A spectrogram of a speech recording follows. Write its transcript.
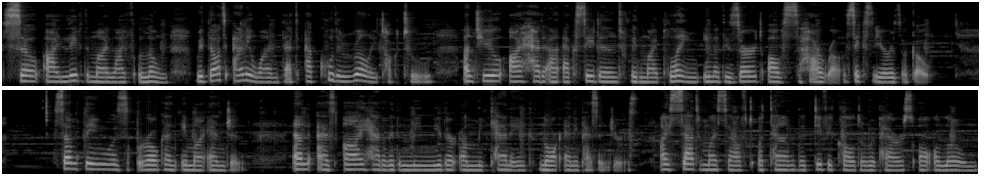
So I lived my life alone, without anyone that I could really talk to, until I had an accident with my plane in the desert of Sahara six years ago. Something was broken in my engine, and as I had with me neither a mechanic nor any passengers, I set myself to attempt the difficult repairs all alone.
